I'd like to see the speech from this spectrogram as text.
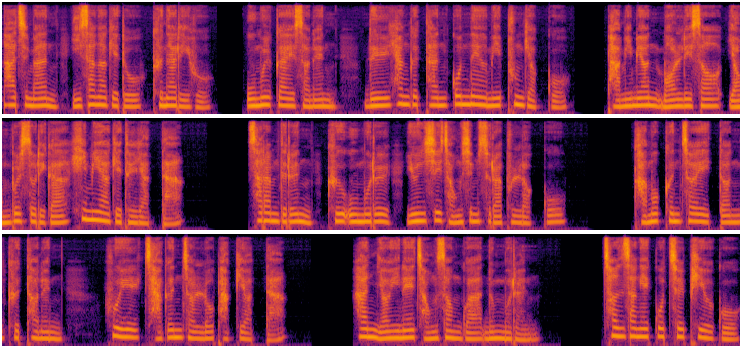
하지만 이상하게도 그날 이후 우물가에서는 늘 향긋한 꽃내음이 풍겼고 밤이면 멀리서 연불 소리가 희미하게 들렸다. 사람들은 그 우물을 윤씨 정심수라 불렀고 감옥 근처에 있던 그 터는 후일 작은 절로 바뀌었다. 한 여인의 정성과 눈물은 천상의 꽃을 피우고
